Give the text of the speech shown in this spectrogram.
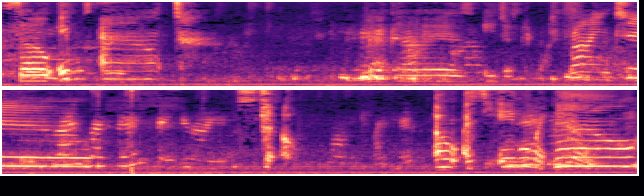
So Abel's out because he just wants Brian too. So, oh, I see Abel right now,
